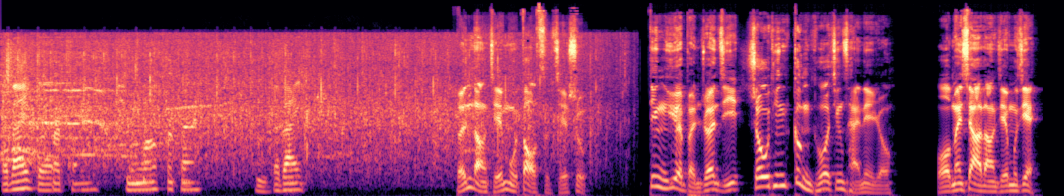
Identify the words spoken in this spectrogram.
拜拜，拜，拜，熊猫，拜拜。嗯拜拜。本档节目到此结束，订阅本专辑，收听更多精彩内容。我们下档节目见。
